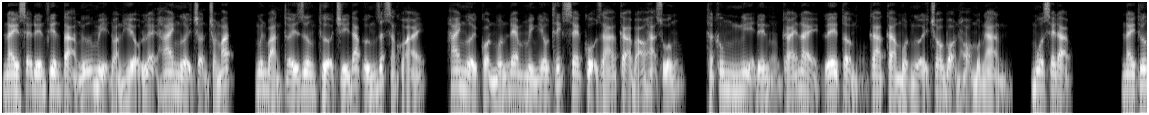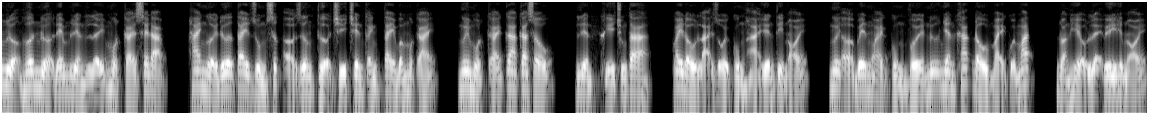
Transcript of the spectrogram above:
nay sẽ đến phiên tả ngữ mỹ đoàn hiệu lệ hai người trận tròn mắt, nguyên bản thấy dương thừa chí đáp ứng rất sảng khoái, hai người còn muốn đem mình yêu thích xe cộ giá cả báo hạ xuống, thật không nghĩ đến cái này ghê tởm ca ca một người cho bọn họ một ngàn, mua xe đạp. Này thương lượng hơn nửa đêm liền lấy một cái xe đạp, hai người đưa tay dùng sức ở dương thừa chí trên cánh tay bấm một cái, ngươi một cái ca ca xấu, liền khí chúng ta. Quay đầu lại rồi cùng hải yến tỷ nói, ngươi ở bên ngoài cùng với nữ nhân khác đầu mày cuối mắt, đoàn hiệu lệ uy hiếp nói.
